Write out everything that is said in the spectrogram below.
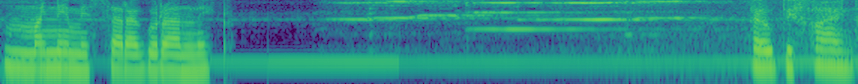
My name is Sara Goralnik. I'll be fine.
